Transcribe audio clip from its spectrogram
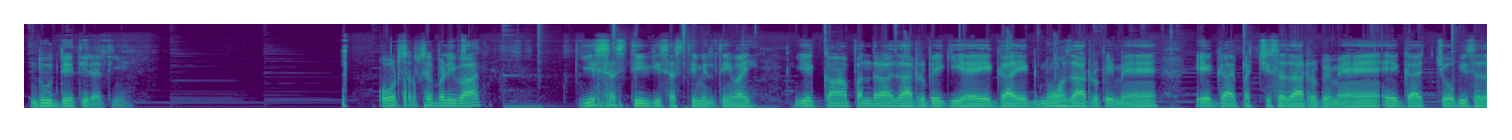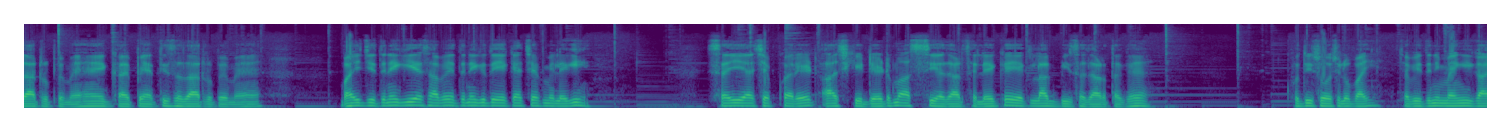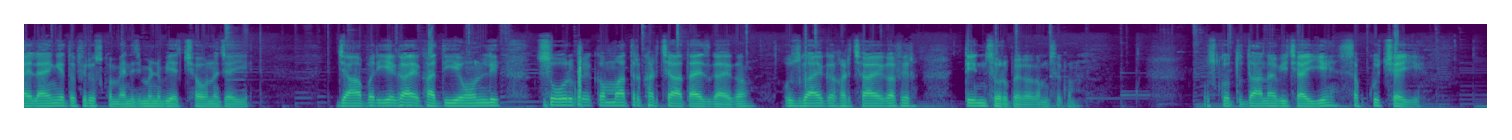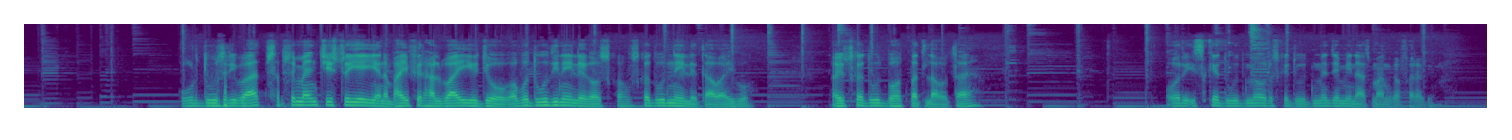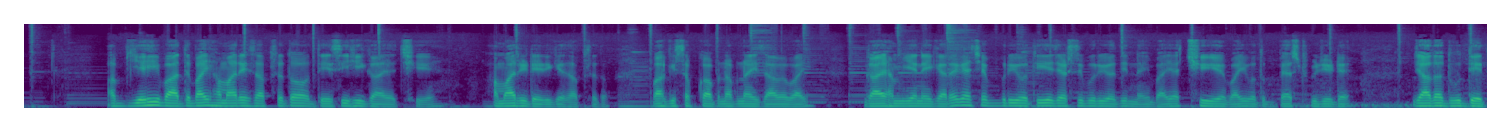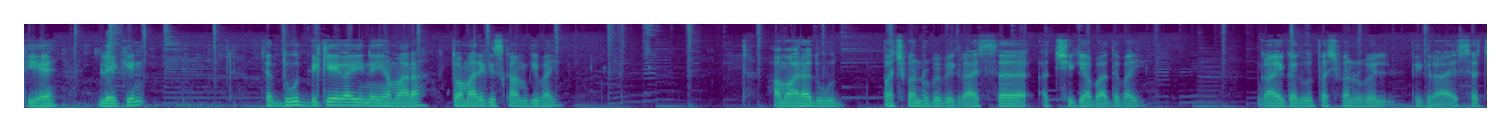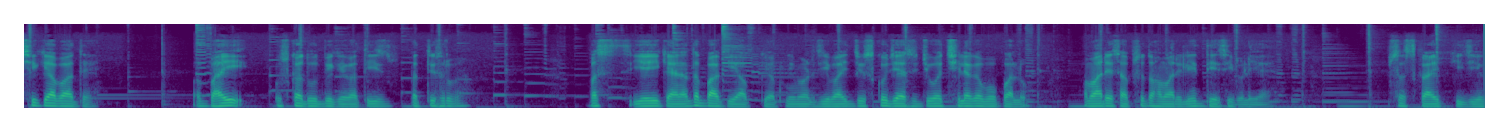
दूध देती रहती हैं। और सबसे बड़ी बात, ये सस्ती की सस्ती मिलती हैं भाई। ये कहाँ पंद्रह हज़ार रुपये की है, एक गाय एक नौ हज़ार रुपये में है, एक गाय पच्चीस हज़ार रुपये में है, एक गाय चौबीस हज़ार रुपये में है, एक गाय पैंतीस हज़ार रुपये में है। भाई, जितने की है है इतने की तो एक एचएफ मिलेगी। सही एचएफ का रेट आज की डेट में अस्सी हज़ार से लेके एक लाख बीस हज़ार तक है। खुद ही सोच लो भाई, जब इतनी महँगी गाय लाएँगे तो फिर उसका मैनेजमेंट भी अच्छा होना चाहिए। जहाँ पर ये गाय खाती है ओनली सौ रुपये कम मात्र खर्चा आता है इस गाय का। उस गाय का खर्चा आएगा फिर तीन सौ रुपये का कम से कम। उसको तो दाना भी चाहिए, सब कुछ चाहिए। और दूसरी बात, सबसे मेन चीज़ तो यही है ना भाई, फिर हलवाई जो होगा, वो दूध ही नहीं लेगा उसका उसका दूध नहीं लेता भाई वो। भाई उसका दूध बहुत पतला होता है। और इसके दूध में और उसके दूध में ज़मीन आसमान का फ़र्क है। अब यही बात है भाई, हमारे हिसाब से तो देसी ही गाय अच्छी है। हमारी डेयरी के हिसाब से तो। बाकी सबका अपना अपना हिसाब है भाई। गाय हम ये नहीं कह रहे कि अच्छी बुरी होती है जर्सी बुरी होती है। नहीं भाई, अच्छी है भाई, वो तो बेस्ट ब्रीड है। ज़्यादा दूध देती है, लेकिन जब दूध बिकेगा ही नहीं हमारा तो हमारे किस काम की भाई? हमारा दूध पचपन रुपये बिक रहा है, इससे अच्छी क्या बात है भाई? गाय का दूध पचपन रुपये बिक रहा है, इससे अच्छी क्या बात है? और भाई, उसका दूध बिकेगा तीस, बत्तीस रुपये बस यही कहना था, बाकी आपकी अपनी मर्ज़ी भाई, जिसको जैसे जो अच्छी लगे वो पालो। हमारे हिसाब से तो हमारे लिए देसी बढ़िया है। सब्सक्राइब कीजिए।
